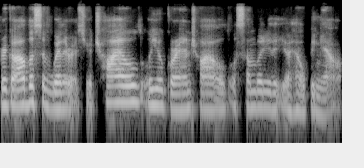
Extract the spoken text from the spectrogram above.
regardless of whether it's your child or your grandchild or somebody that you're helping out.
